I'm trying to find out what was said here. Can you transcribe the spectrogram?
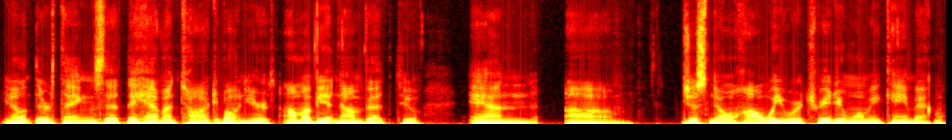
You know, there are things that they haven't talked about in years. I'm a Vietnam vet too, and um, just know how we were treated when we came back. home.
